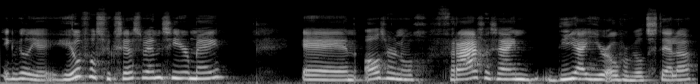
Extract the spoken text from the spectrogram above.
ik wil je heel veel succes wensen hiermee. En als er nog vragen zijn die jij hierover wilt stellen,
